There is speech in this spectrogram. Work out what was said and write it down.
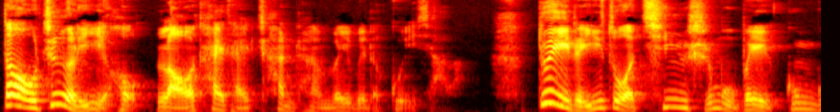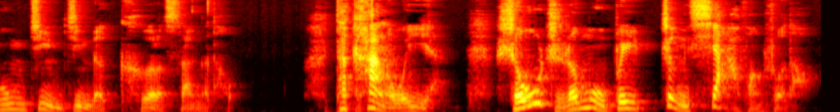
到这里以后，老太太颤颤巍巍的跪下了，对着一座青石墓碑，恭恭敬敬的磕了三个头。他看了我一眼，手指着墓碑正下方说道：“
